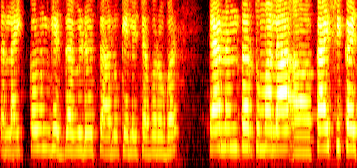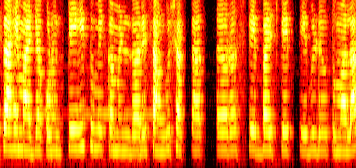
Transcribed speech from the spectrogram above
तर लाईक करून घेत जा व्हिडिओ चालू केल्याच्या बरोबर. त्यानंतर तुम्हाला काय शिकायचं आहे माझ्याकडून तेही तुम्ही कमेंटद्वारे सांगू शकतात तर स्टेप बाय स्टेप ते व्हिडिओ तुम्हाला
